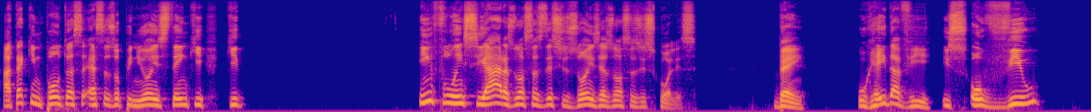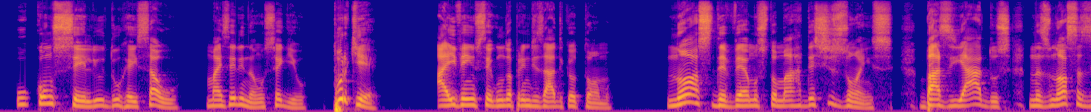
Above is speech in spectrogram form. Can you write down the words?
Até que ponto essa, essas opiniões têm que, que influenciar as nossas decisões e as nossas escolhas? Bem, o rei Davi ouviu o conselho do rei Saul, mas ele não o seguiu. Por quê? Aí vem o segundo aprendizado que eu tomo. Nós devemos tomar decisões baseados nas nossas,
